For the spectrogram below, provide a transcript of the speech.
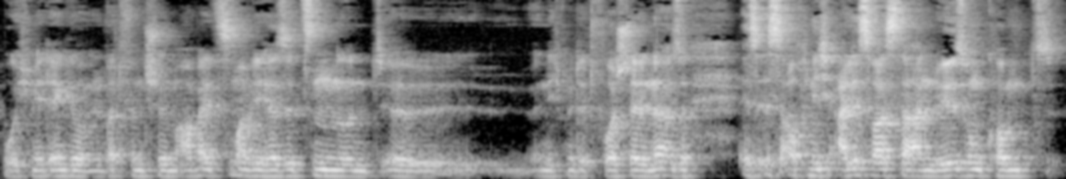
wo ich mir denke, in was für ein schönes Arbeitszimmer wir hier sitzen und äh, wenn ich mir das vorstelle, ne? also es ist auch nicht alles, was da an Lösungen kommt,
